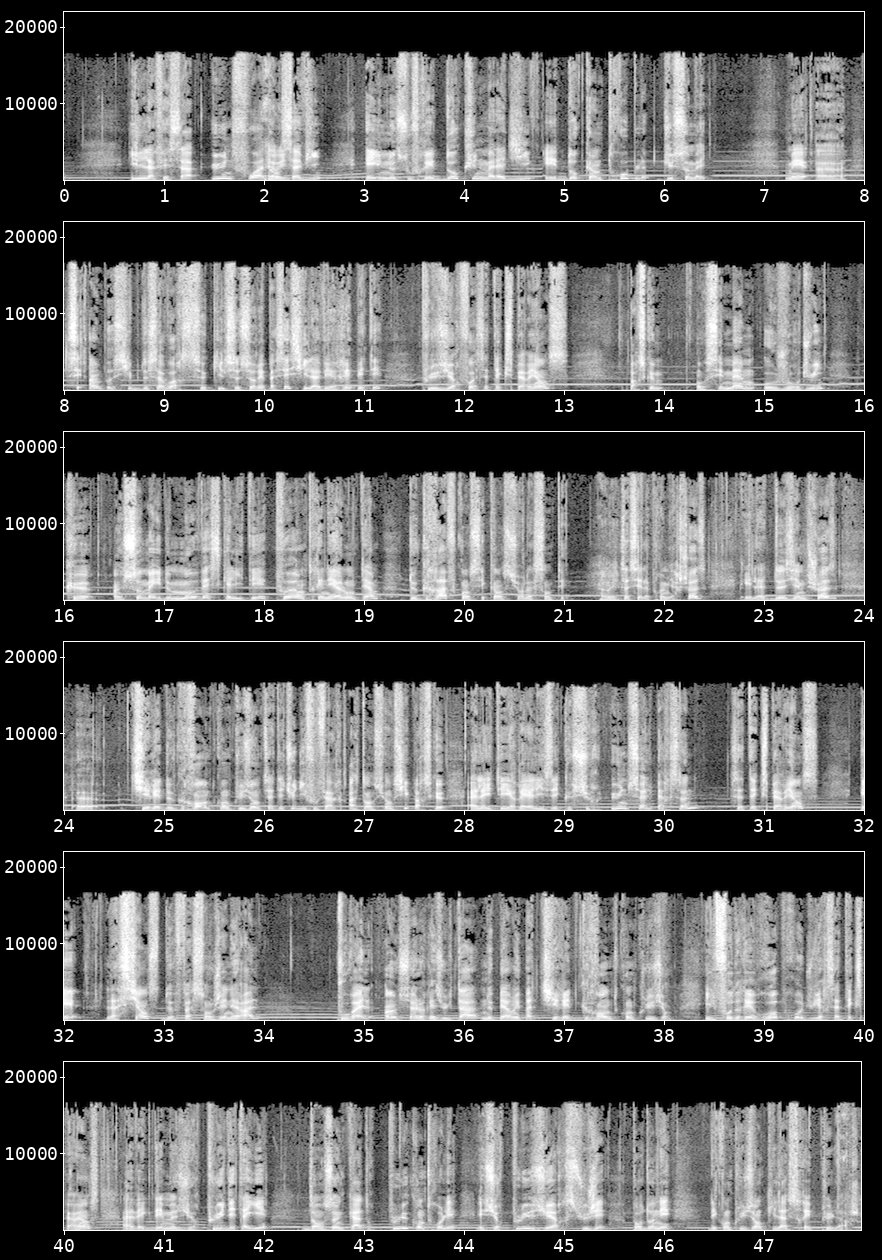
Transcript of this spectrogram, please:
Il a fait ça une fois eh dans sa vie et il ne souffrait d'aucune maladie et d'aucun trouble du sommeil mais euh, c'est impossible de savoir ce qu'il se serait passé s'il avait répété plusieurs fois cette expérience, parce que on sait même aujourd'hui qu'un sommeil de mauvaise qualité peut entraîner à long terme de graves conséquences sur la santé. Ah Ça, c'est la première chose. Et la deuxième chose, euh, tirer de grandes conclusions de cette étude, il faut faire attention aussi parce qu'elle a été réalisée que sur une seule personne, cette expérience, et la science, de façon générale, pour elle, un seul résultat ne permet pas de tirer de grandes conclusions. Il faudrait reproduire cette expérience avec des mesures plus détaillées, dans un cadre plus contrôlé et sur plusieurs sujets pour donner des conclusions qui là seraient plus larges.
